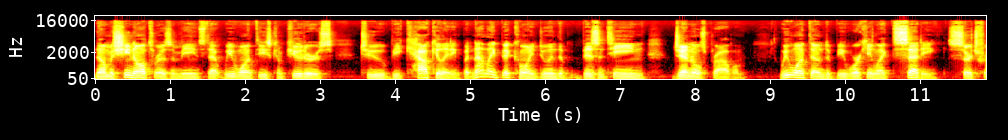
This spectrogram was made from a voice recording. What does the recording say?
Now, machine altruism means that we want these computers to be calculating, but not like Bitcoin doing the Byzantine generals problem. We want them to be working like SETI, Search for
